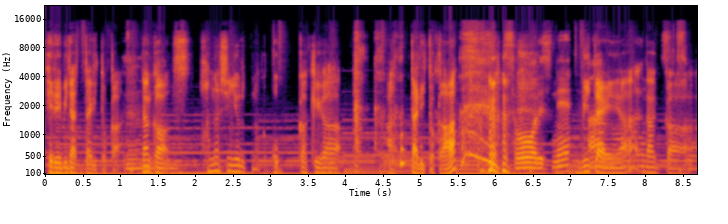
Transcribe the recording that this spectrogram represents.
テレビだったりとか、うん。なんか話によるとなんか追っかけがあったりとか？そうですね。みたいなあのなんか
